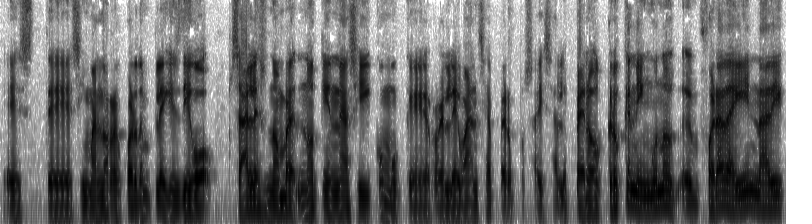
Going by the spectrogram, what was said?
este, si mal no recuerdo en Plegis, digo, sale su nombre, no tiene así como que relevancia, pero pues ahí sale. Pero creo que ninguno, eh, fuera de ahí, nadie,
